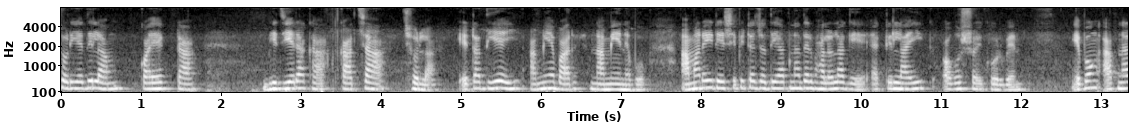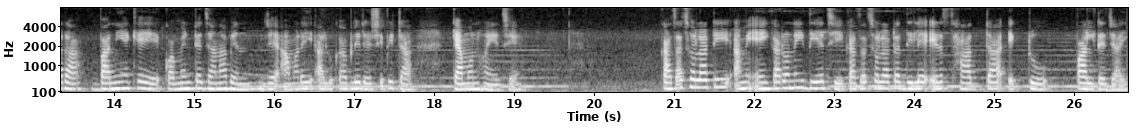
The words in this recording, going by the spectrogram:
ছড়িয়ে দিলাম কয়েকটা ভিজিয়ে রাখা কাঁচা ছোলা, এটা দিয়েই আমি এবার নামিয়ে নেব। আমার এই রেসিপিটা যদি আপনাদের ভালো লাগে, একটি লাইক অবশ্যই করবেন এবং আপনারা বানিয়ে খেয়ে কমেন্টে জানাবেন যে আমার এই আলু কাবলি রেসিপিটা কেমন হয়েছে। কাঁচা ছোলাটি আমি এই কারণেই দিয়েছি। কাঁচা ছোলাটা দিলে এর স্বাদটা একটু পাল্টে যায়।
